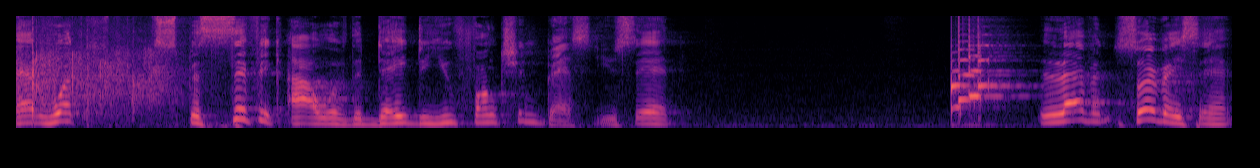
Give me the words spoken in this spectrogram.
At what specific hour of the day do you function best? You said 11. Survey said.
